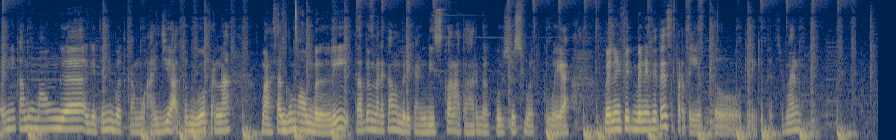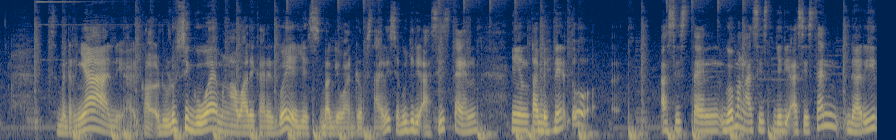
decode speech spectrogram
ini kamu mau nggak gitu ini buat kamu aja. Atau gue pernah masa gue mau beli tapi mereka memberikan diskon atau harga khusus buat gue ya. Benefit benefitnya seperti itu kayak gitu. Cuman sebenarnya kalau dulu sih gue mengawali karir gue ya sebagai wardrobe stylist ya gue jadi asisten. Yang notabene tuh asisten gue mengasis jadi asisten dari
